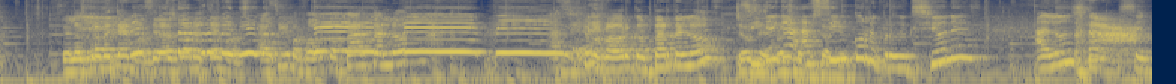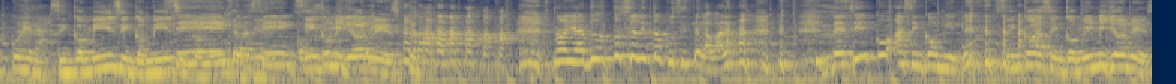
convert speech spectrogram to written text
se los prometemos, se los prometemos. Así que por favor, compártanlo. Así que por favor, compártanlo. Si llega a episodio. 5 reproducciones, Alonso se encuera. 5 mil, 5 mil, 5 mil. Cinco, cinco, 5 cinco. millones. No, ya tú, tú solito pusiste la vara. De 5 a 5 mil. 5 a 5 mil millones.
